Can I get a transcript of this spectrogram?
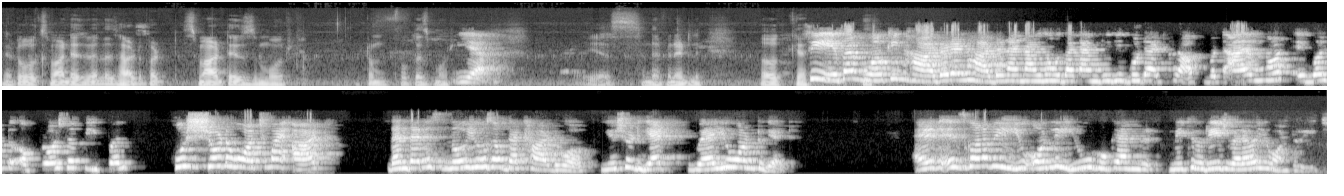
You have to work smart as well as hard, but smart is more. To focus more. Yeah. Yes, definitely okay. See if i'm working harder and harder and i know that i'm really good at craft but i am not able to approach the people who should watch my art then there is no use of that hard work. You should get where you want to get. And it is gonna be you only you who can make you reach wherever you want to reach.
